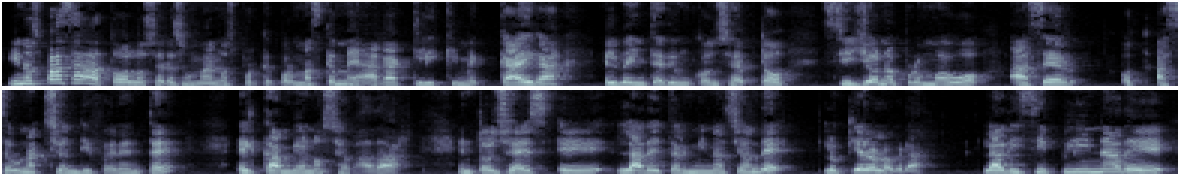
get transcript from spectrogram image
Y nos pasa a todos los seres humanos porque por más que me haga clic y me caiga el 20 de un concepto, si yo no promuevo hacer, hacer una acción diferente, el cambio no se va a dar. Entonces, eh, la determinación de lo quiero lograr, la disciplina de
